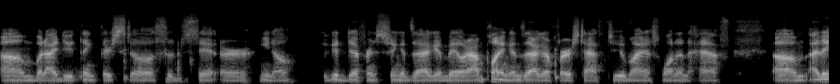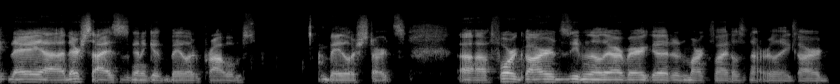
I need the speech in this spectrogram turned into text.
Um, but I do think there's still a substantial, or you know, a good difference between Gonzaga and Baylor. I'm playing Gonzaga first half two minus one and a half. Um, I think they uh, their size is going to give Baylor problems. Baylor starts uh, four guards, even though they are very good, and Mark Vital's not really a guard.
